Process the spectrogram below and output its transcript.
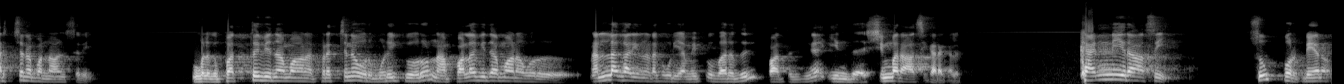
அர்ச்சனை பண்ணாலும் சரி உங்களுக்கு பத்து விதமான பிரச்சனை ஒரு முடிக்கு வரும். நான் பல விதமான ஒரு நல்ல காரியம் நடக்கக்கூடிய அமைப்பு வருது. பார்த்துக்குங்க. இந்த சிம்ம ராசிக்காரங்களுக்கு கன்னி ராசி. சூப்பர் நேரம்.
